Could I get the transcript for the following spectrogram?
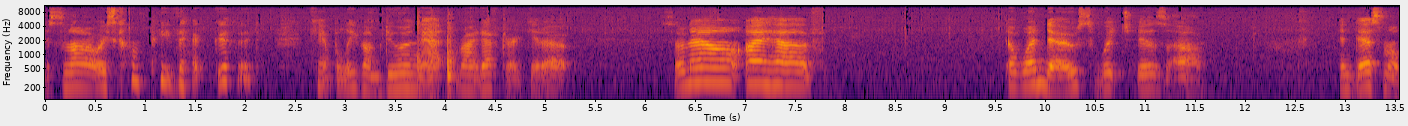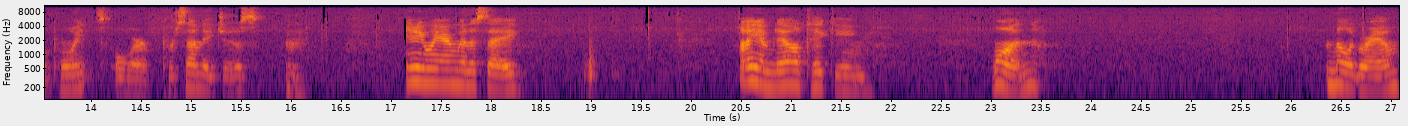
It's not always going to be that good. Can't believe I'm doing that right after I get up. So now I have a dose, which is uh, in decimal points or percentages. anyway, I'm going to say I am now taking one milligram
